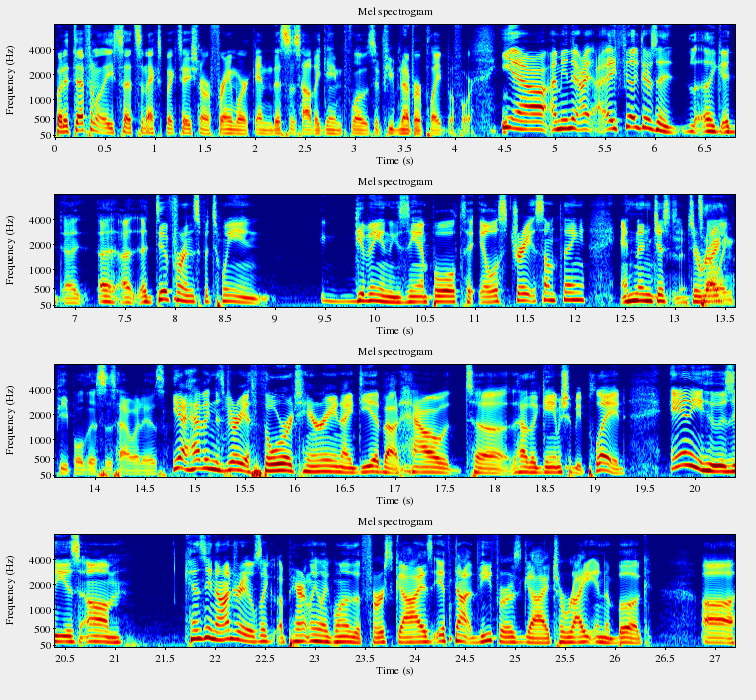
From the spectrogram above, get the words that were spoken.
but it definitely sets an expectation or a framework, and this is how the game flows if you've never played before. Yeah, I mean, I, I feel like there's a like a, a, a difference between giving an example to illustrate something and then just direct. Telling people this is how it is. Yeah, having this very authoritarian idea about how to how the game should be played. Annie Hoosies, um, Ken St. Andre was like apparently like one of the first guys, if not the first guy, to write in a book. Uh,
